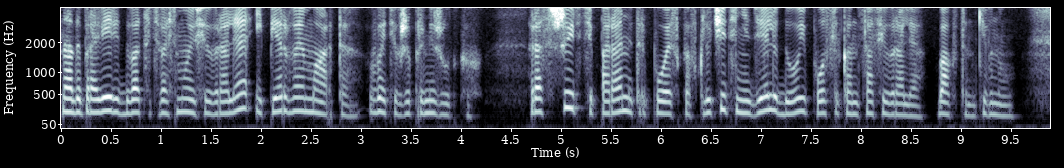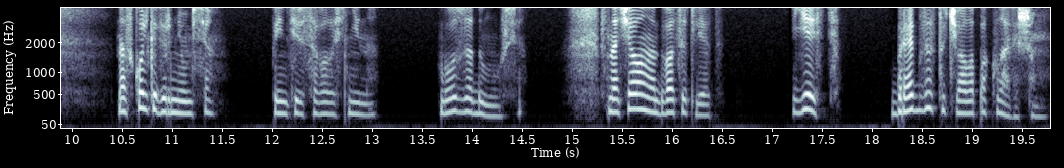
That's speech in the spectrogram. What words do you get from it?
«Надо проверить 28 февраля и 1 марта в этих же промежутках. Расширьте параметры поиска, включите неделю до и после конца февраля», — Бакстон кивнул. «Насколько вернемся? поинтересовалась Нина. Босс задумался. «Сначала на 20 лет». «Есть!» Брэк застучала по клавишам.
